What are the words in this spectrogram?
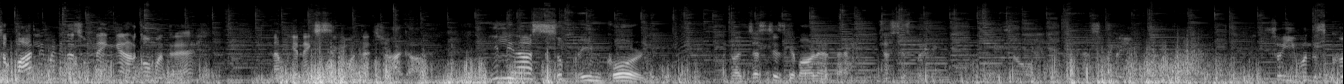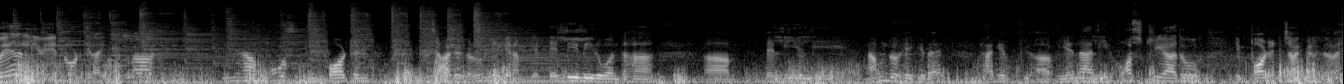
ಸೊ ಪಾರ್ಲಿಮೆಂಟಿಂದ ಸುಮ್ಮನೆ ಹಿಂಗೆ ನಡ್ಕೊಂಬಂದ್ರೆ ನಮಗೆ ನೆಕ್ಸ್ಟ್ ಸಿಗುವಂಥ ಜಾಗ ಇಲ್ಲಿನ ಸುಪ್ರೀಂ ಕೋರ್ಟ್ ಅಥವಾ ಜಸ್ಟಿಸ್ಗೆ ಬಾವಳೆ ಅಂತಾರೆ. Justice building so supreme court so ಈ ಒಂದು ಸ್ಕ್ವೇರಲ್ಲಿ ನೀವು ಏನು ನೋಡ್ತೀರಾ? ಇದೆಲ್ಲ ಇಲ್ಲಿನ ಮೋಸ್ಟ್ ಇಂಪಾರ್ಟೆಂಟ್ ಜಾಗಗಳು ಹೇಗೆ ನಮಗೆ ಡೆಲ್ಲಿಯಲ್ಲಿ ಇರುವಂತಹ ಡೆಲ್ಲಿಯಲ್ಲಿ ನಮ್ಮದು ಹೇಗಿದೆ. ಹಾಗೆ ವಿಯೆನಾಲಿ ಆಸ್ಟ್ರಿಯಾದು ಇಂಪಾರ್ಟೆಂಟ್ ಜಾಗಗಳಿದ್ದಾವೆ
